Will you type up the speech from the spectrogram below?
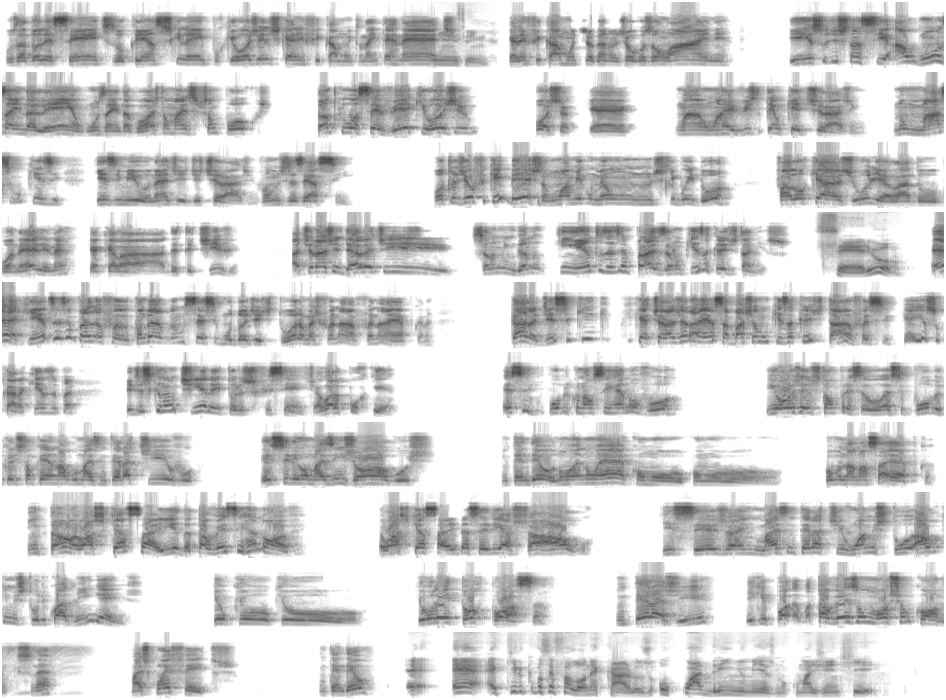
os, adolescentes ou crianças que leem, porque hoje eles querem ficar muito na internet, sim, sim. querem ficar muito jogando jogos online. E isso distancia. Alguns ainda leem, alguns ainda gostam, mas são poucos. Tanto que você vê que hoje, poxa, é, uma, uma revista tem o que de tiragem? No máximo 15, 15 mil né, de, de tiragem, vamos dizer assim. Outro dia eu fiquei besta. Um amigo meu, um distribuidor, falou que a Júlia, lá do Bonelli, né? Que é aquela detetive, a tiragem dela é de, se eu não me engano, 500 exemplares. Eu não quis acreditar nisso. Sério? É, 500 exemplares. Quando eu não sei se mudou de editora, mas foi na, foi na época, né? Cara, disse que, que, que a tiragem era essa. Abaixo eu não quis acreditar. Eu falei assim: que é isso, cara? 500 exemplares. Ele disse que não tinha leitores suficiente. Agora, por quê? Esse público não se renovou. E hoje eles estão esse público, eles estão querendo algo mais interativo. Eles se ligam mais em jogos, entendeu? Não é, não é como como como na nossa época. Então, eu acho que a saída talvez se renove. Eu acho que a saída seria achar algo que seja mais interativo, uma mistura, algo que misture quadrinho e games. Que o, que o, que o, que o leitor possa interagir e que talvez um motion comics, né? Mas com efeitos. Entendeu? É, é, é aquilo que você falou, né, Carlos? O quadrinho mesmo, como a gente.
